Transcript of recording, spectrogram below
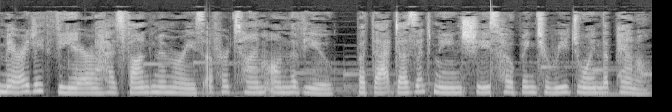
Meredith Vieira has fond memories of her time on The View, but that doesn't mean she's hoping to rejoin the panel.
